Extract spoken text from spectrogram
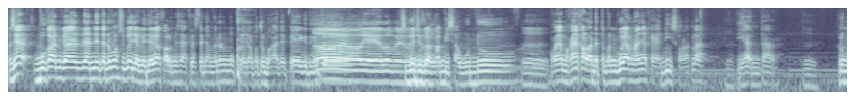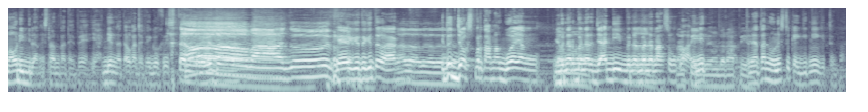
Maksudnya bukan gak ada niatan rumah, maksud gue jaga-jaga kalau misalnya Kristen yang bener gue perlu dapat rubah KTP gitu-gitu. oh iya iya lo gue juga nggak bisa wudhu. Makanya makanya kalau ada temen gue yang nanya kayak di sholat lah, iya ntar. Lu mau dibilang Islam KTP? Ya dia nggak tahu KTP gue Kristen. gitu. oh bagus Kayak gitu-gitu bang. Lalu, lalu, lalu. Itu jokes pertama gue yang benar-benar jadi, benar-benar langsung wah Rapi, ini benar-benar rapi ya. ternyata nulis tuh kayak gini gitu bang.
